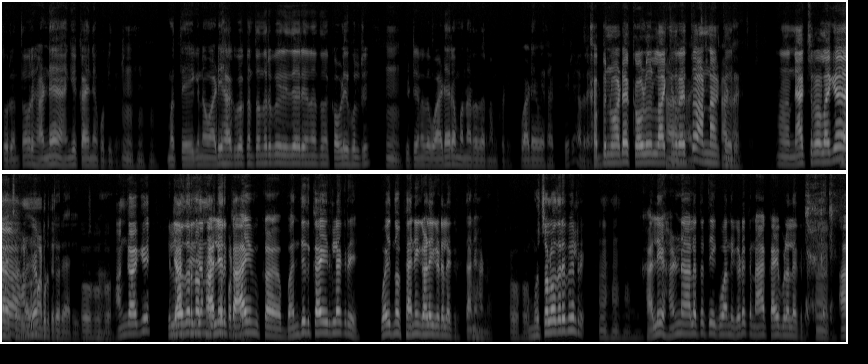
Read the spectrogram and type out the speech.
ತೋರಿ ಅಂತ ಅವ್ರಿಗೆ ಹಣ್ಣೆ ಹಂಗೆ ಕಾಯಿನೇ ಕೊಟ್ಟಿದ್ದೇವೆ ಹ್ಮ್ ಹ್ಮ್ ಹ್ಮ್. ಮತ್ತೆ ಈಗ ನಾವು ಅಡಿ ಹಾಕ್ಬೇಕಂತಂದ್ರ ಬಿ ಇದೇ ಏನದ ಕವಳಿ ಹುಲ್ರಿ. ಹ್ಮ್. ಇಟ್ ಏನದ ವಾಡ್ಯಾರ ಮನಾರ ಅದಾರ ನಮ್ ಕಡೆ. ವಾಡ್ಯ ಒಯ್ದ್ ಹಾಕ್ತಿವ್ರಿ ಅದ್ರ ಕಬ್ಬಿನ ವಾಡೆ ಕೌಳು ಹಾಕಿದ್ರ ಆಯ್ತು ಹಣ್ಣು ಹಾಕ್ತದ್ರಿ ನ್ಯಾಚುರಲ್ ಆಗಿ. ಕೊಡ್ತೇವ್ರಿ ಯಾರಿಗೆ ಹಂಗಾಗಿ ಇಲ್ಲ ಜಾಸ್ತಿ ಹೋದ್ರ ನಾವು ಜನ ಖಾಲಿ ಇಷ್ಟಪಡ್ತಾರೆ. ಕಾಯಿ ಕ- ಬಂದಿದ್ ಕಾಯಿ ಇರ್ಲಾಕ್ರಿ ಒಯ್ದ್ ನಾವ್ ಫ್ಯಾನಿ ಗಾಳಿಗೆ ಇಡಲಾಕ್ರಿ ತಾನೇ ಹ್ಮ್. ಹಣ್ಣು ಓಹೋ ಮುಚ್ಚಲ್ ಹೋದ್ರಿ ಬಿಲ್ರಿ ಹ್ಮ್ ಹ್ಮ್ ಹ್ಮ್ ಖಾಲಿ ಹಣ್ಣು ಆಲತತಿ ಈಗ ಒಂದ್ ಗಿಡಕ್ ನಾಲ್ಕ್ ಕಾಯಿ ಬೀಳಲಾಕ್ರಿ ಹಾ ರೀ. ಆ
